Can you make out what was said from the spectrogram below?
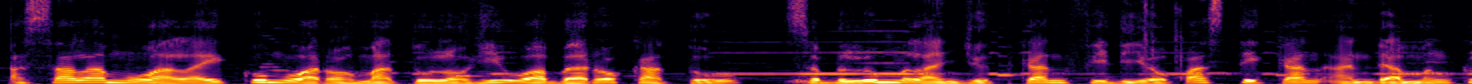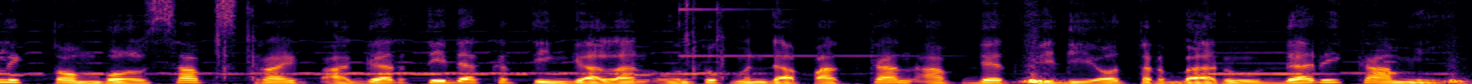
Assalamualaikum warahmatullahi wabarakatuh. Sebelum melanjutkan video pastikan Anda mengklik tombol subscribe agar tidak ketinggalan untuk mendapatkan update video terbaru dari kami.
